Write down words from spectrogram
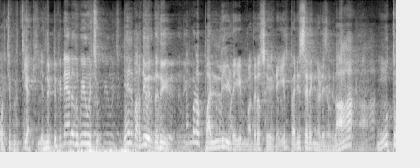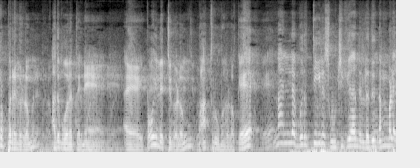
കുറച്ച് വൃത്തിയാക്കി. എന്നിട്ട് പിന്നെ ഞാനത് ഉപയോഗിച്ചു. ഞാൻ പറഞ്ഞു വരുന്നത് നമ്മളെ പള്ളിയുടെയും മദ്രസയുടെയും പരിസരങ്ങളിലുള്ള മൂത്രപ്പുരകളും അതുപോലെ തന്നെ ടോയ്ലറ്റുകളും ബാത്റൂമുകളൊക്കെ നല്ല വൃത്തിയിൽ സൂക്ഷിക്കുക എന്നുള്ളത് നമ്മളെ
